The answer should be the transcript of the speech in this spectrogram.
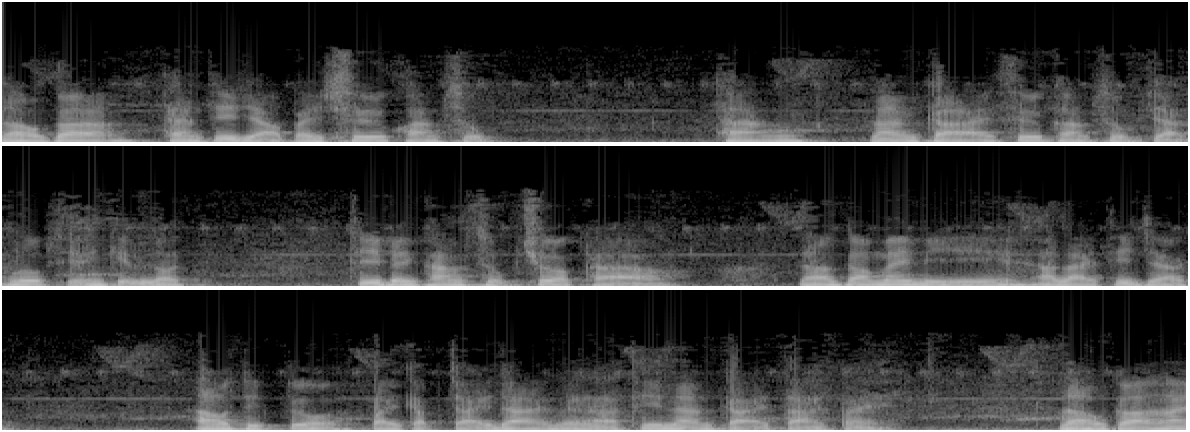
เราก็แทนที่จะไปซื้อความสุข ทางร่างกายซื้อความสุขจากรูปเสียงกลิ่นรสที่เป็นความสุขชั่วคราว แล้วก็ไม่มีอะไรที่จะเอาติดตัวไปกับใจได้เวลาที่ร่างกายตายไป เราก็ให้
